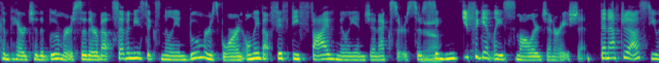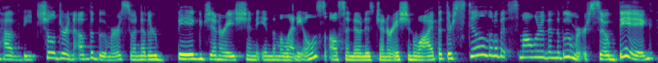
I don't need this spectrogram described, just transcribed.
compared to the boomers. So there are about 76 million boomers born, only about 55 million Gen Xers. So yeah. significantly smaller generation. Then after us, you have the children of the boomers. So another big generation in the millennials, also known as Generation Y, but they're still a little bit smaller than the boomers. So big,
